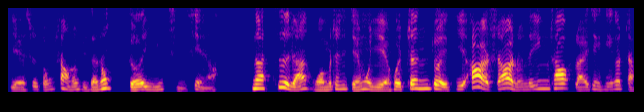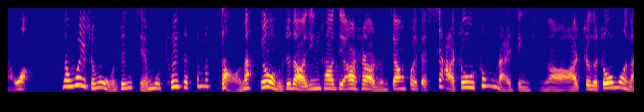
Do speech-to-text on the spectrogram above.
也是从上轮比赛中得以体现啊。那自然，我们这期节目也会针对第二十二轮的英超来进行一个展望。那为什么我们这期节目推的这么早呢？因为我们知道英超第二十二轮将会在下周中来进行啊，而这个周末呢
